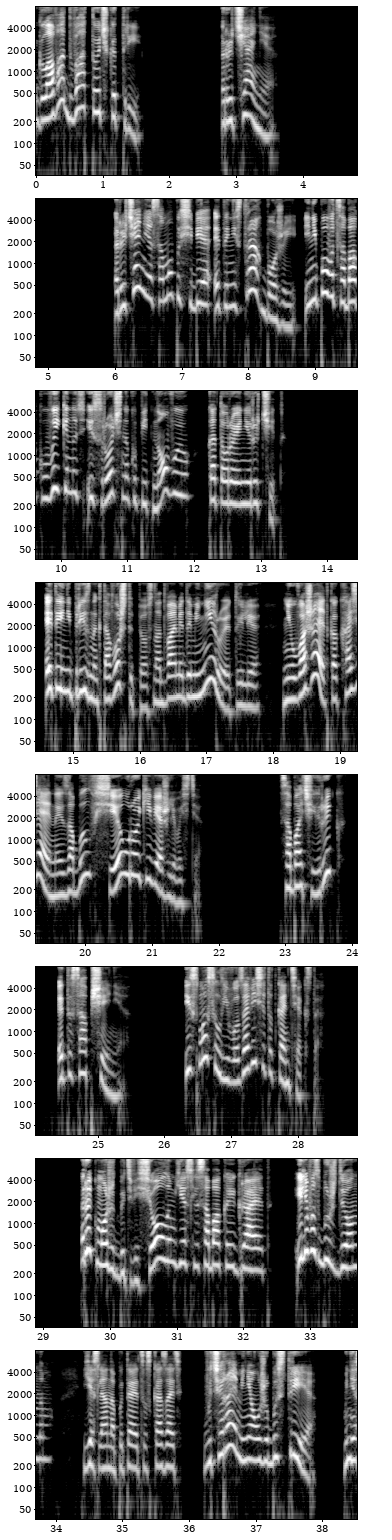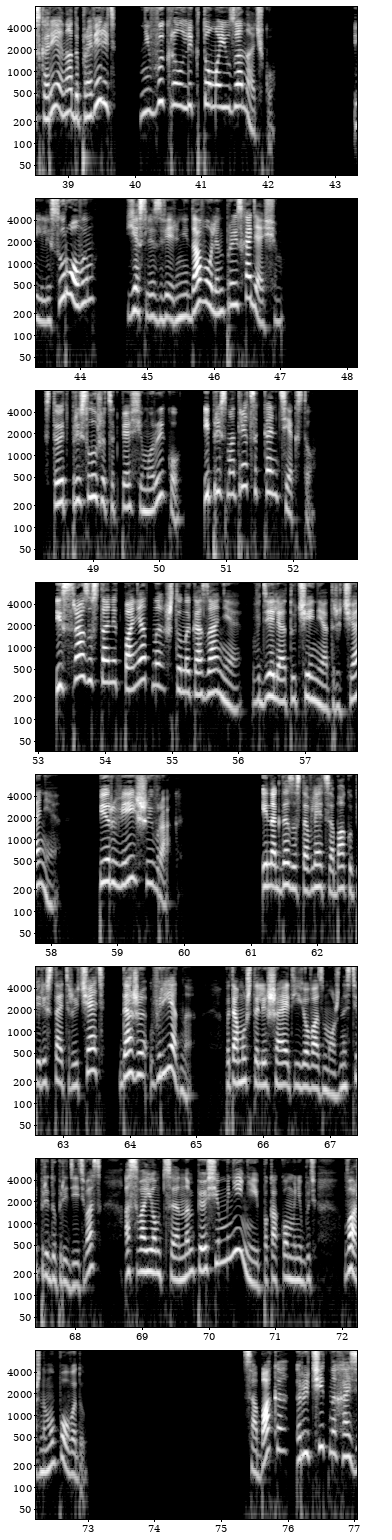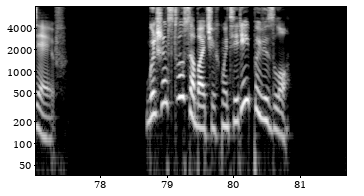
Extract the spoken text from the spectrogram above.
Глава 2.3. Рычание. Рычание само по себе – это не страх Божий и не повод собаку выкинуть и срочно купить новую, которая не рычит. Это и не признак того, что пес над вами доминирует или не уважает как хозяина и забыл все уроки вежливости. Собачий рык – это сообщение. И смысл его зависит от контекста. Рык может быть веселым, если собака играет, или возбужденным, если она пытается сказать «вытирай меня уже быстрее, мне скорее надо проверить, не выкрал ли кто мою заначку». Или суровым, если зверь недоволен происходящим. Стоит прислушаться к пёсьему рыку и присмотреться к контексту. И сразу станет понятно, что наказание в деле отучения от рычания первейший враг. Иногда заставлять собаку перестать рычать даже вредно, потому что лишает ее возможности предупредить вас о своем ценном пёсьем мнении по какому-нибудь важному поводу. Собака рычит на хозяев. Большинству собачьих матерей повезло.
